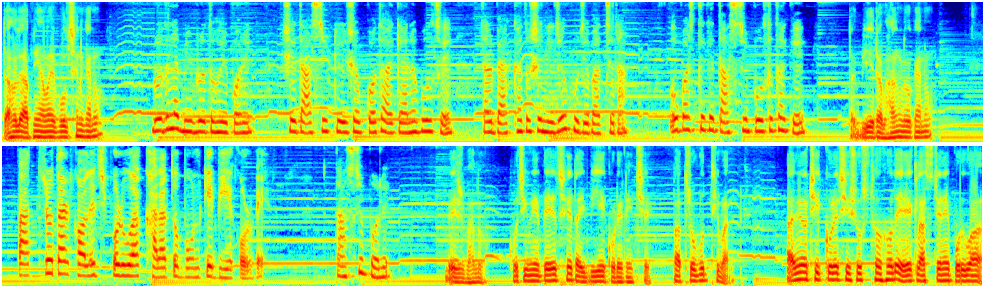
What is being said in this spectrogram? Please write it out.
তাহলে আপনি আমায় বলছেন কেন? রোদেলা বিব্রত হয়ে পড়ে। সে তাসরিফকে এসব কথা কেন বলছে তার ব্যাখ্যা তো সে নিজেও খুঁজে পাচ্ছে না। ওপাশ থেকে তাসরিফ বলতে থাকে তা বিয়েটা ভাঙলো কেন? পাত্র তার কলেজ পড়ুয়া খালাতো বোনকে বিয়ে করবে। তাসরিফ বলে বেশ ভালো কোচি মেয়ে পেয়েছে তাই বিয়ে করে নিচ্ছে পাত্র বুদ্ধিমান। আমিও ঠিক করেছি সুস্থ হলে ক্লাস টেনে পড়ুয়া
